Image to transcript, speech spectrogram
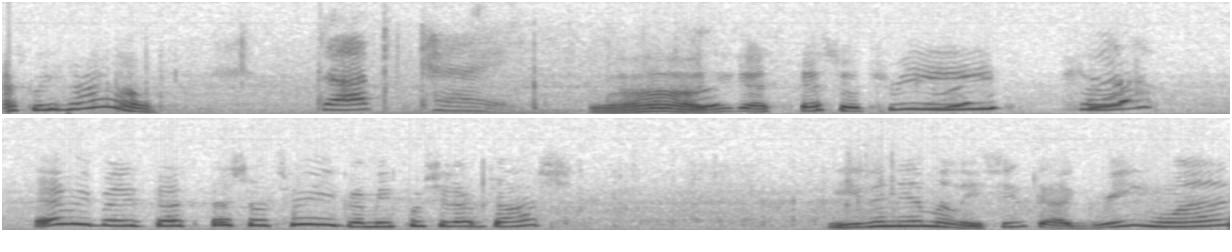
Ashley House. That's cake. Wow, you got special trees. Huh? Everybody's got special trees. Let me push it up, Josh. Even Emily, she's got a green one.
